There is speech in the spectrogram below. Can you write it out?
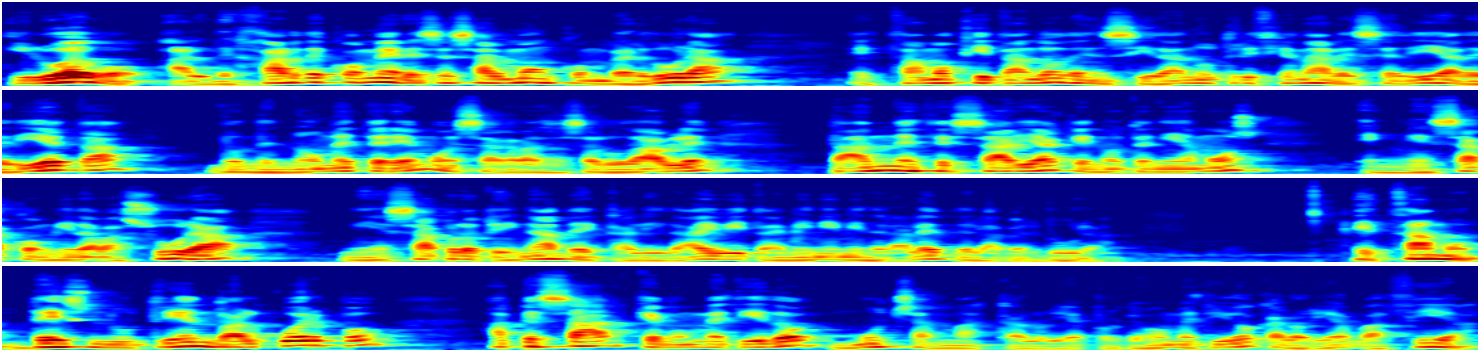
Y luego, al dejar de comer ese salmón con verdura, estamos quitando densidad nutricional ese día de dieta, donde no meteremos esa grasa saludable tan necesaria que no teníamos en esa comida basura, ni esa proteína de calidad y vitaminas y minerales de la verdura. Estamos desnutriendo al cuerpo a pesar que hemos metido muchas más calorías, porque hemos metido calorías vacías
